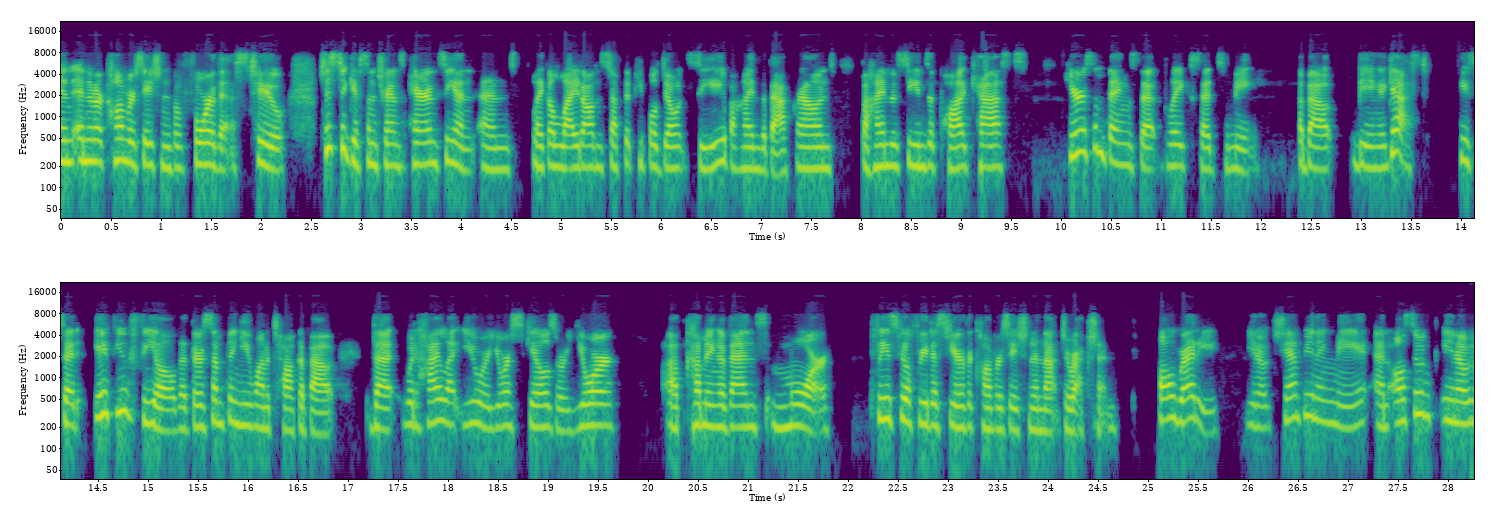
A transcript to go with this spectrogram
And, and in our conversation before this too, just to give some transparency and, and like a light on stuff that people don't see behind the background, behind the scenes of podcasts. Here are some things that Blake said to me about being a guest. He said, if you feel that there's something you want to talk about that would highlight you or your skills or your upcoming events more, please feel free to steer the conversation in that direction. Already, you know, championing me and also, you know,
